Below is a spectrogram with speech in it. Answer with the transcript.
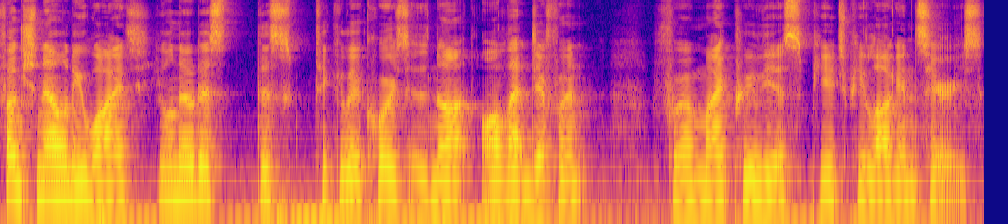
Functionality-wise, you'll notice this particular course is not all that different from my previous PHP login series,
